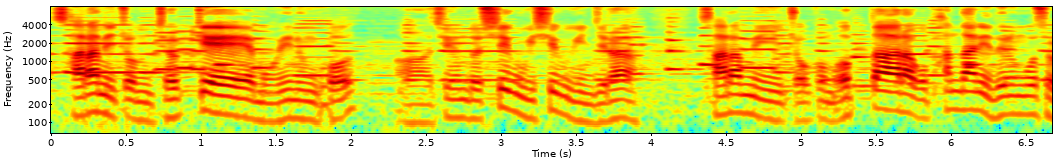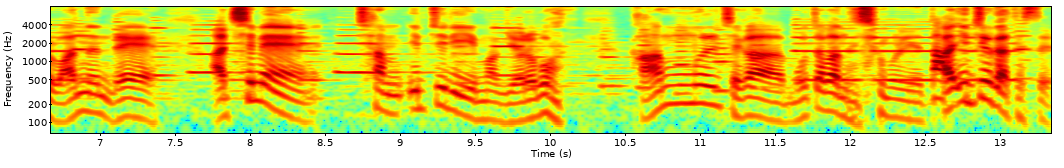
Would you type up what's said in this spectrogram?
사람이 좀 적게 모이는 곳, 어, 지금도 시국이 시국인지라 사람이 조금 없다라고 판단이 드는 곳을 왔는데 아침에 참 입질이 막 여러 번 감을 제가 못 잡았는지 모르겠는데 다 입질 같았어요.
